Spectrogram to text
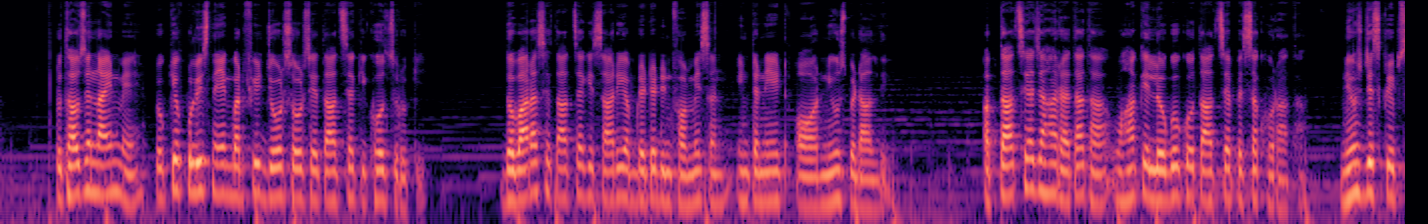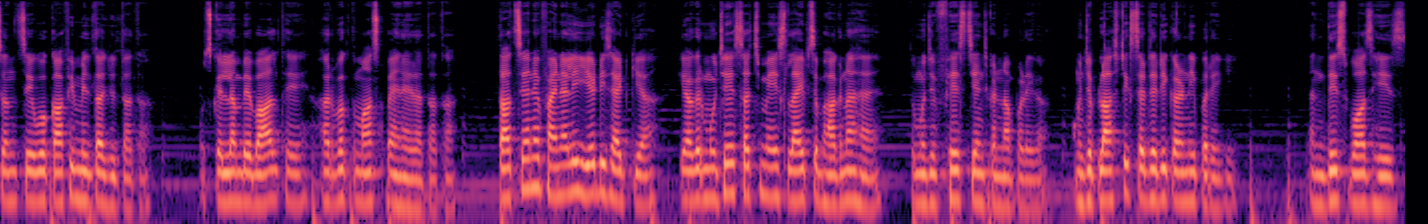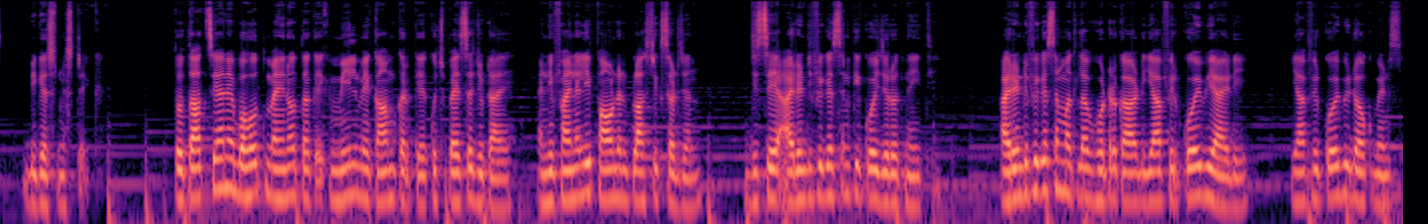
2009 में टोक्यो पुलिस ने एक बार फिर ज़ोर शोर से तात्या की खोज शुरू की। दोबारा से तात्या की सारी अपडेटेड इन्फॉर्मेशन इंटरनेट और न्यूज़ पे डाल दी। अब तात्या जहाँ रहता था, वहाँ के लोगों को तात्या पे शक हो रहा था। न्यूज़ डिस्क्रिप्शन से वो काफ़ी मिलता जुलता था। उसके लंबे बाल थे, हर वक्त मास्क पहने रहता था। तात्या ने फाइनली ये डिसाइड किया कि अगर मुझे सच में इस लाइफ से भागना है तो मुझे फेस चेंज करना पड़ेगा। मुझे प्लास्टिक सर्जरी करनी पड़ेगी। And this was his biggest mistake तो तात्या ने बहुत महीनों तक एक मील में काम करके कुछ पैसे जुटाए and he finally found an plastic surgeon जिससे आइडेंटिफिकेशन की कोई ज़रूरत नहीं थी। आइडेंटिफिकेशन मतलब वोटर कार्ड या फिर कोई भी आईडी या फिर कोई भी डॉक्यूमेंट्स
